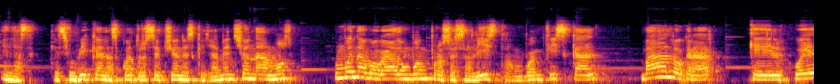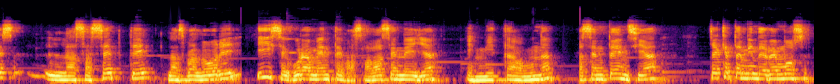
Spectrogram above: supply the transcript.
en las que se ubican las cuatro excepciones que ya mencionamos, un buen abogado, un buen procesalista, un buen fiscal va a lograr que el juez las acepte, las valore y seguramente basadas en ella emita una sentencia, ya que también debemos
